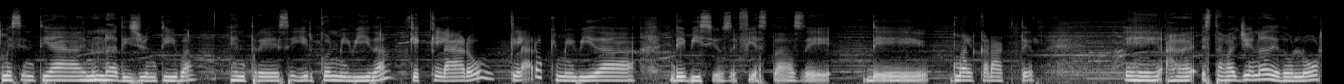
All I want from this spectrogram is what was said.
me sentía en una disyuntiva entre seguir con mi vida, que claro, claro que mi vida de vicios, de fiestas, de, mal carácter, eh, estaba llena de dolor,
